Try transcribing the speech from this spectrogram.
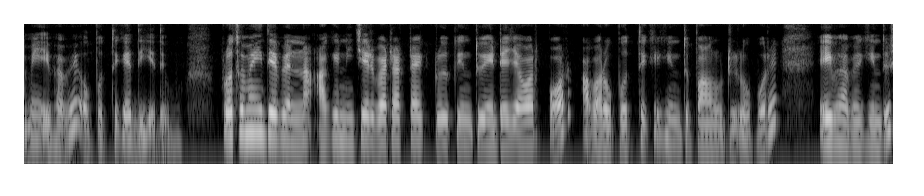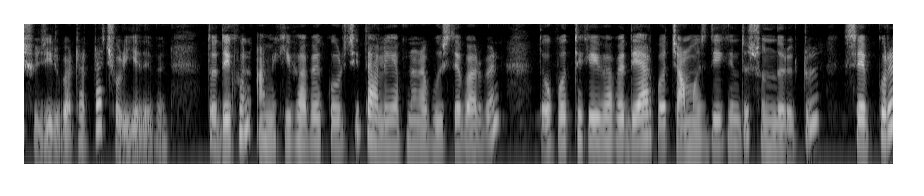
আমি এইভাবে ওপর থেকে দিয়ে দেব। প্রথমেই দেবেন না, আগে নিচের ব্যাটারটা একটু কিন্তু এঁটে যাওয়ার পর আবার ওপর থেকে কিন্তু পাউরুটির ওপরে এইভাবে কিন্তু সুজির ব্যাটারটা ছড়িয়ে দেবেন। তো দেখুন, আমি কীভাবে করছি তাহলেই আপনারা বুঝতে পারবেন। তো ওপর থেকে এইভাবে দেওয়ার পর চামচ দিয়ে কিন্তু সুন্দর একটু সেভ করে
